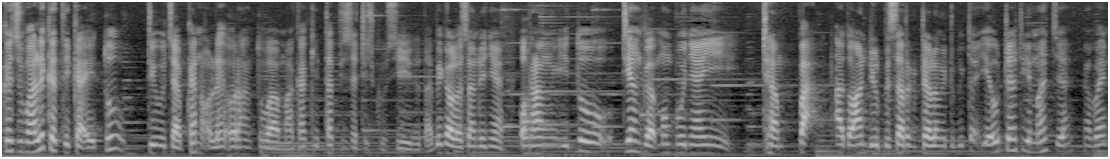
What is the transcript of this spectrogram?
Kecuali ketika itu diucapkan oleh orang tua maka kita bisa diskusi. Itu tapi kalau seandainya orang itu dia nggak mempunyai dampak atau andil besar dalam hidup kita ya udah diam aja. Ngapain?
